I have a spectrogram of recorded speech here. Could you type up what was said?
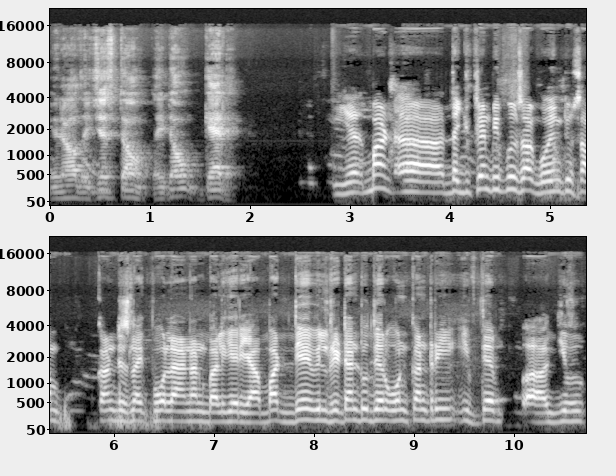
You know, they just don't. They don't get it. Yes, but uh, the Ukraine peoples are going to some countries like Poland and Bulgaria, but they will return to their own country if they uh, give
